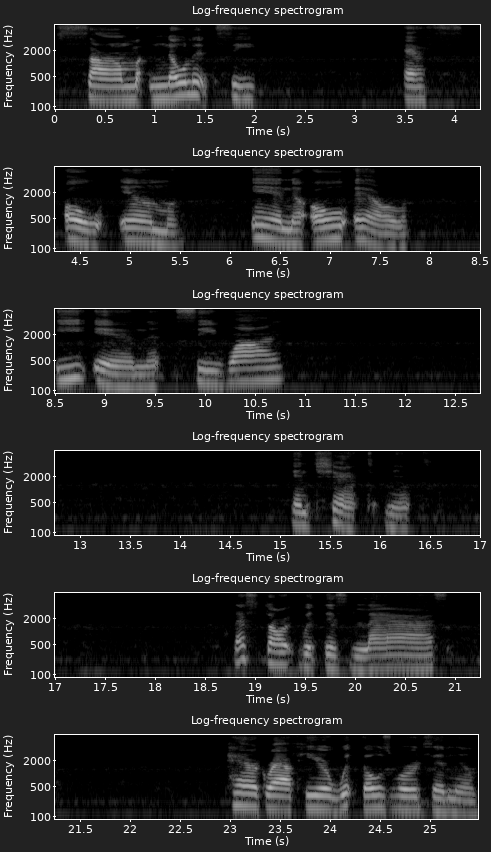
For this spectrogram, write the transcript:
Somnolency. S O M N O L E N C Y. Enchantment. Let's start with this last paragraph here with those words in them.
